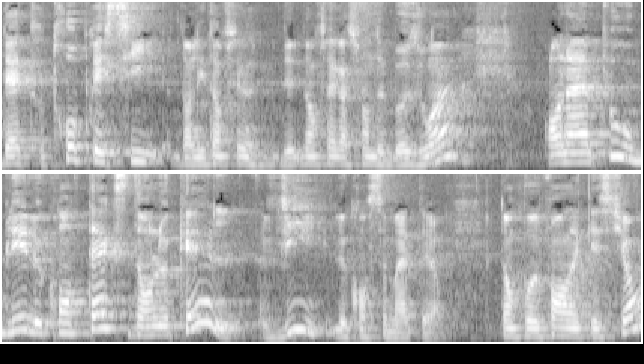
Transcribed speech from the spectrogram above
d'être trop précis dans l'identification de besoins, on a un peu oublié le contexte dans lequel vit le consommateur. Donc, pour répondre à la question,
